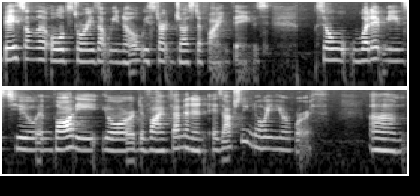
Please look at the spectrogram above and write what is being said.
Based on the old stories that we know we start justifying things so, what it means to embody your divine feminine is actually knowing your worth. Um,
